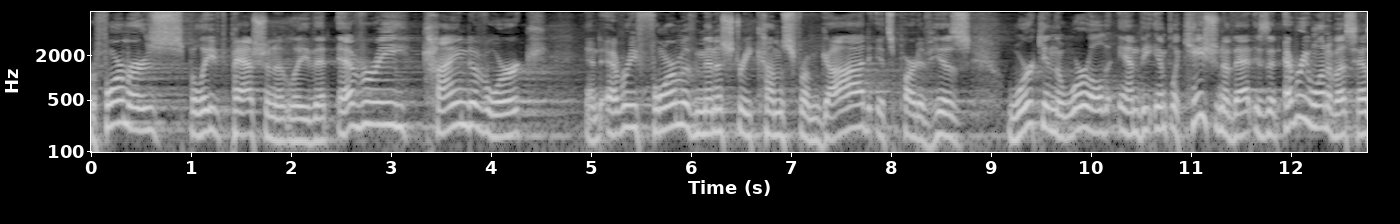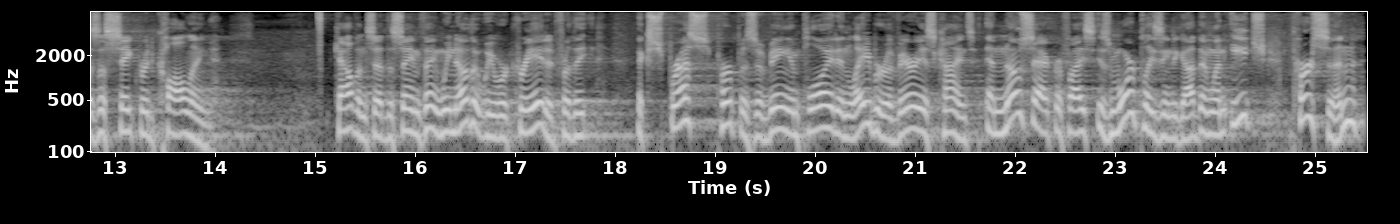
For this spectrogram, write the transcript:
Reformers believed passionately that every kind of work and every form of ministry comes from God. It's part of His work in the world. And the implication of that is that every one of us has a sacred calling. Calvin said the same thing. We know that we were created for the express purpose of being employed in labor of various kinds. And no sacrifice is more pleasing to God than when each person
